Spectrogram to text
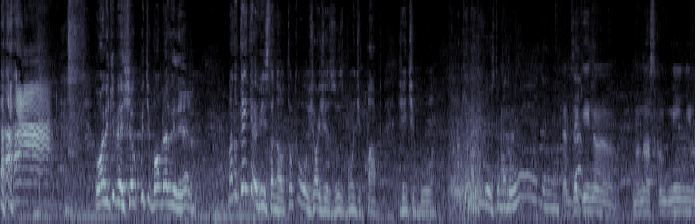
o homem que mexeu com o futebol brasileiro. Mas não tem entrevista não. Tô com o Jorge Jesus, bom de papo, gente boa. Estamos aqui no Jesus, tomando onda. Estamos aqui no, no nosso condomínio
